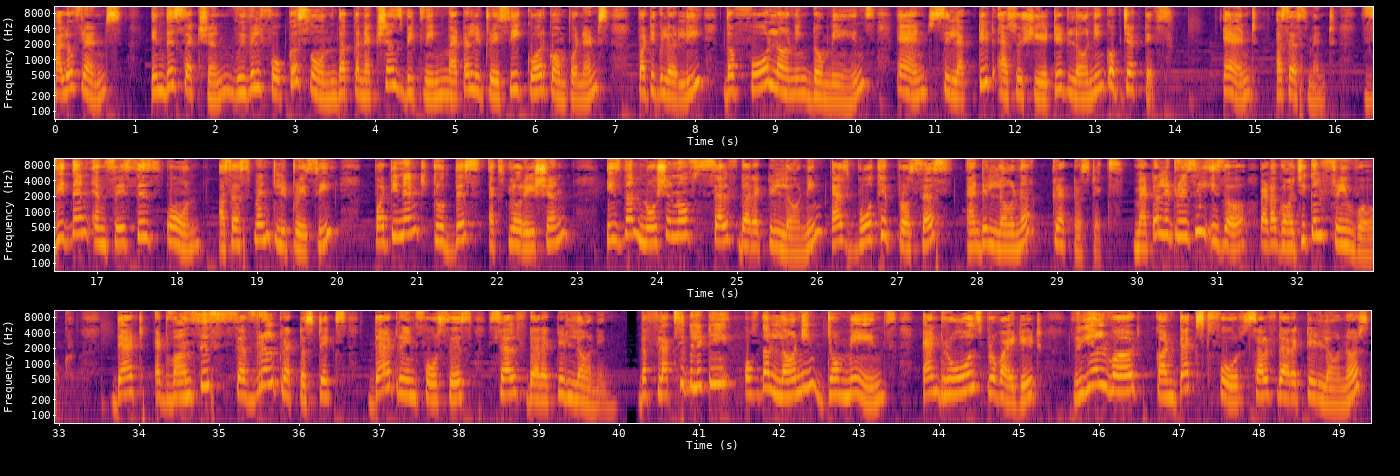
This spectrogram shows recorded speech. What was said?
Hello friends, in this section we will focus on the connections between meta literacy core components, particularly the four learning domains and selected associated learning objectives and assessment with an emphasis on assessment literacy. Pertinent to this exploration is the notion of self-directed learning as both a process and a learner characteristics. Meta literacy is a pedagogical framework that advances several characteristics that reinforces self-directed learning. The flexibility of the learning domains and roles provided real world context for self-directed learners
